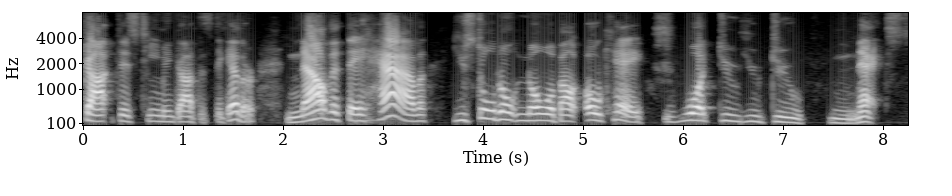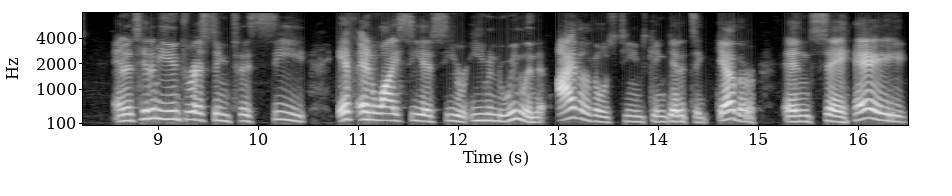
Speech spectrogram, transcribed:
got this team and got this together. Now that they have, you still don't know about okay, what do you do next? And it's going to be interesting to see if NYCFC or even New England, if either of those teams can get it together and say, hey,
